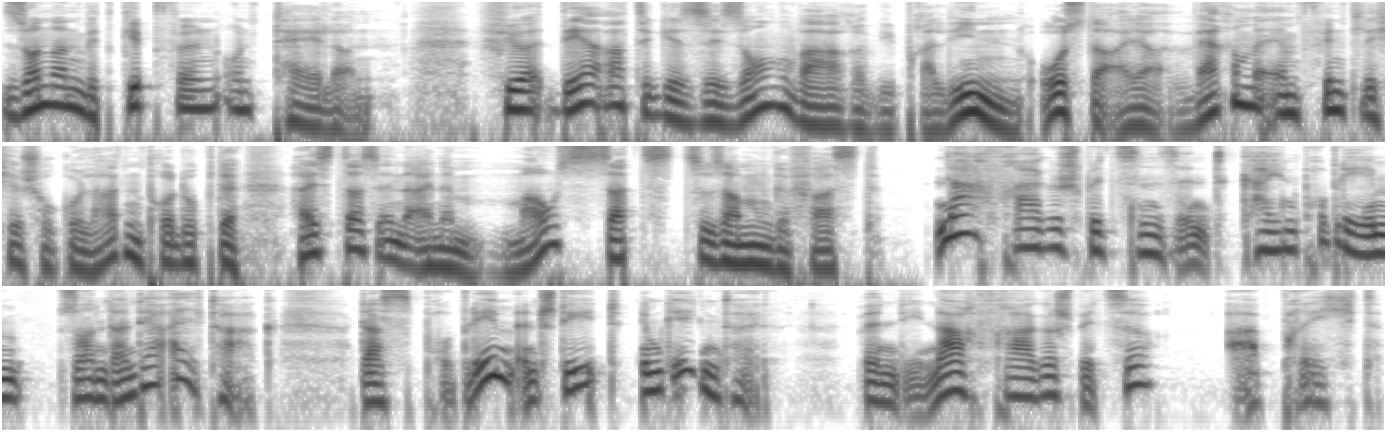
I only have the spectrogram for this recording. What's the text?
sondern mit Gipfeln und Tälern. Für derartige Saisonware wie Pralinen, Ostereier, wärmeempfindliche Schokoladenprodukte heißt das in einem Maussatz zusammengefasst. Nachfragespitzen sind kein Problem, sondern der Alltag. Das Problem entsteht im Gegenteil, wenn die Nachfragespitze abbricht.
